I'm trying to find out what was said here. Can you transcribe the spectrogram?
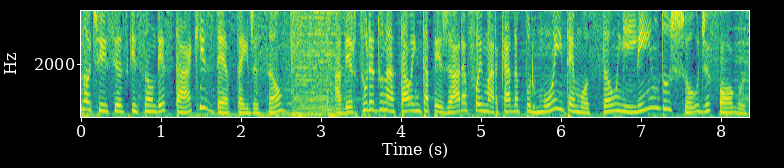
Notícias que são destaques desta edição. A abertura do Natal em Tapejara foi marcada por muita emoção e lindo show de fogos.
